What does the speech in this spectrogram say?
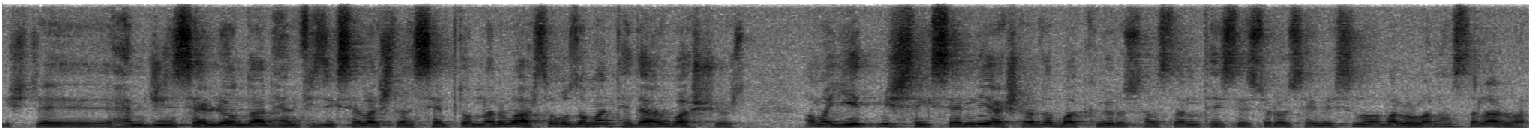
İşte hem cinsel yönden hem fiziksel açıdan semptomları varsa o zaman tedavi başlıyoruz. Ama 70-80'li yaşlarda bakıyoruz hastanın testosteron seviyesi normal olan hastalar var.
